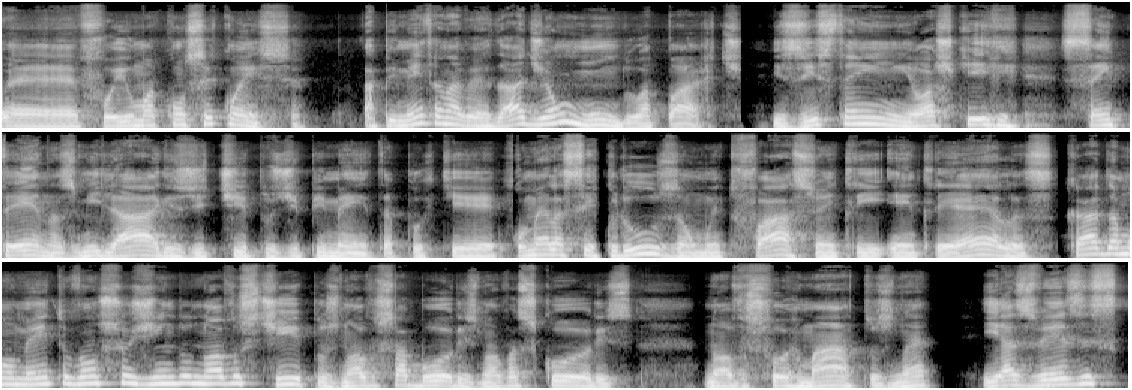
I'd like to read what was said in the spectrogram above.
é, foi uma consequência. A pimenta, na verdade, é um mundo à parte. Existem, eu acho que centenas, milhares de tipos de pimenta, porque como elas se cruzam muito fácil entre, entre elas, cada momento vão surgindo novos tipos, novos sabores, novas cores, novos formatos, né? E às vezes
